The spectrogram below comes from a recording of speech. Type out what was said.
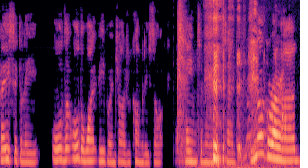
Basically, all the all the white people in charge of Comedysoc came to me and said, "Look, Rohan,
